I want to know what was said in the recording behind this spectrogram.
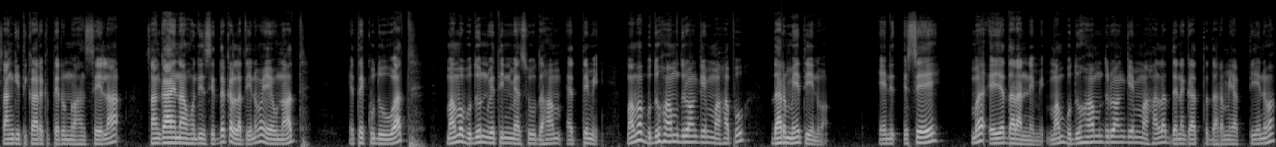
සංගීතිකාරක තෙරුන් වහන්සේලා සංගායනා හොඳින් සිද්ධ කරලා තියෙනවා. ඒ වුණත් එතෙකු දුවත් මම බුදුන් වෙතින් මැසූ දහම් ඇත්තෙමි. මම බුදුහාමුදුරුවන්ගෙන් අහපු ධර්මයේ තියෙනවා. එසේම එය දරන්නෙමි. මම බුදුහාමුදුරුවන්ගෙන් අහලා දැනගත්ත ධර්මයක් තියෙනවා.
